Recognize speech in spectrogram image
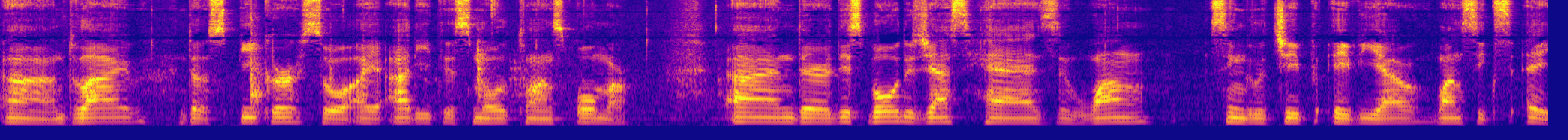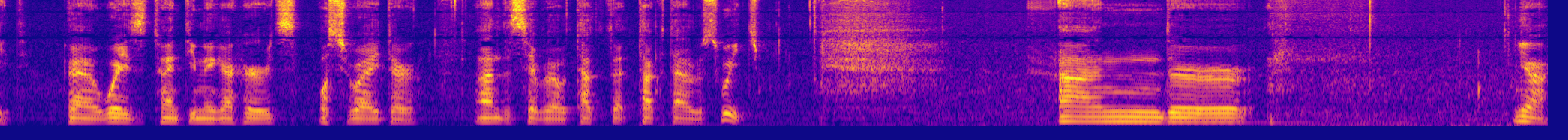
uh, drive the speaker. So I added a small transformer. And uh, this board just has one single chip AVR 168 uh, with 20 megahertz oscillator and several tact tactile switch. And uh, yeah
